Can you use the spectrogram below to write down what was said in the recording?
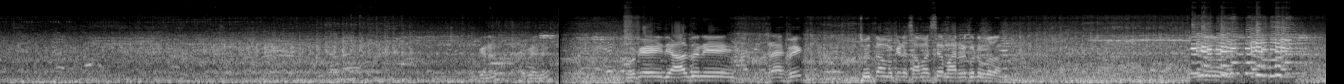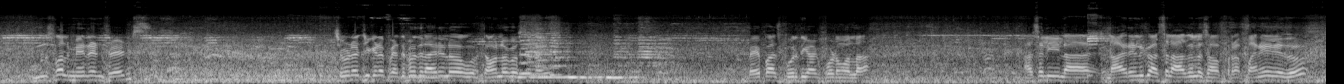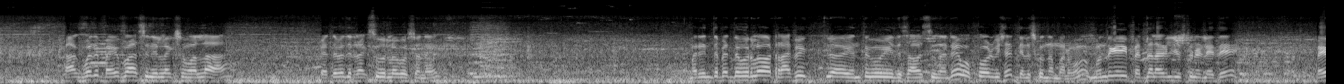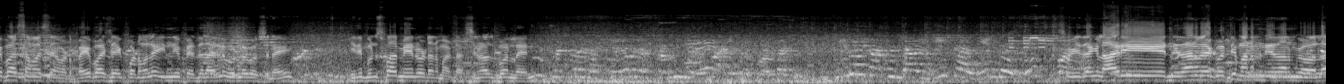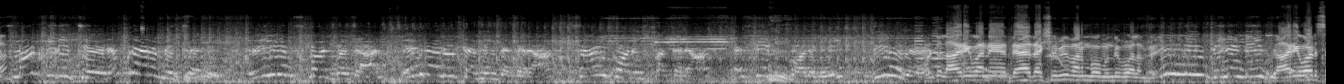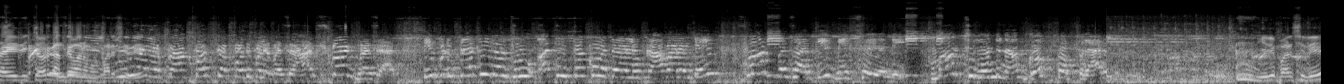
ఓకేనా? ఓకేనా? ఓకే ఇది ఆధుని ట్రాఫిక్. చూద్దాం ఇక్కడ సమస్య మాట్లాడుకుంటూ పోదాం. మున్సిపల్ మెయిన్ అండ్ ఫ్రెండ్స్ చూడొచ్చు ఇక్కడ పెద్ద పెద్ద లారీలు టౌన్లోకి వస్తున్నాయి. బైపాస్ పూర్తి కాకపోవడం వల్ల. అసలు ఈ లా లారీలకు అసలు ఆదంలో పనే లేదు. కాకపోతే బైపాస్ నిర్లక్ష్యం వల్ల పెద్ద పెద్ద ట్రక్స్ ఊర్లోకి వస్తున్నాయి. మరి ఇంత పెద్ద ఊరిలో ట్రాఫిక్ ఎందుకు ఇది సమస్య ఉందంటే ఒక్కో విషయం తెలుసుకుందాం మనము. ముందుగా ఈ పెద్ద లారీలు చూసుకున్నట్లయితే బైపాస్ సమస్య అనమాట బైపాస్ లేకపోవడం వల్ల ఇన్ని పెద్ద లారీలు ఊర్లోకి వస్తున్నాయి. ఇది మున్సిపల్ మెయిన్ రోడ్ అనమాట శ్రీనివాస్ భవన్ లైన్ సో ఈ విధంగా లారీ నిదానం కొద్దీ మనం నిదానం కావాలా? ప్రారంభించండి రిలయన్స్ స్మార్ట్ బజార్ ఎదురాలు టర్నింగ్ దగ్గర సాయి కాలేజ్ పక్కన కాలనీ జీరో లారీ దయా దక్షిణ మీద మనం ముందుకు వినండి వినండి. లారీ వాడు సైజ్ ఇచ్చే వరకు అంతే మనం పరిస్థితి. కొత్త పొదుపుల బజార్ స్మార్ట్ బజార్. ఇప్పుడు ప్రతిరోజు అతి తక్కువ ధరలు కావాలంటే స్మార్ట్ బజార్కి చేయండి. మార్చి రెండున గొప్ప ప్రారంభం. ఇది పరిస్థితి.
